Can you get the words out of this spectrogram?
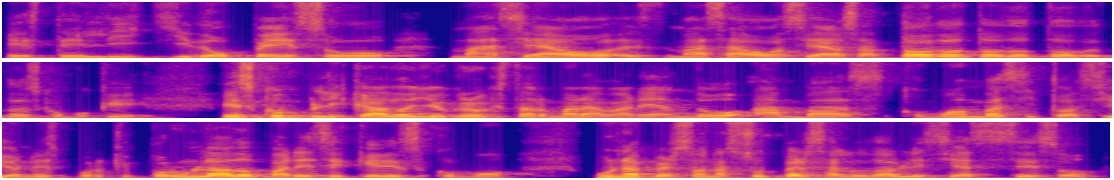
este líquido, peso, masa, masa ósea, o sea, todo, todo, todo. Entonces, como que es complicado, yo creo que estar maravillando ambas, como ambas situaciones, porque por un lado parece que eres como una persona súper saludable si haces eso,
